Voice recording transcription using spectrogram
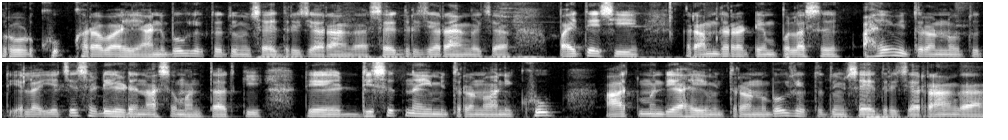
रोड खूप खराब आहे. आणि बघू शकता तुम्ही सह्याद्रीच्या रांगा. सह्याद्रीच्या रांगाच्या पायथ्याशी रामदारा टेम्पल असं आहे मित्रांनो. तो याला याच्यासाठी हिडन असं म्हणतात की ते दिसत नाही मित्रांनो आणि खूप आतमध्ये आहे मित्रांनो. बघू शकता तुम्ही सह्याद्रीच्या रांगा.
